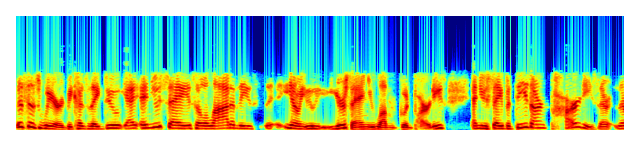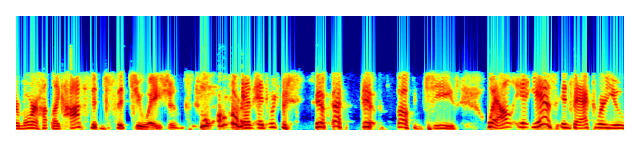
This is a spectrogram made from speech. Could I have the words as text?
this is weird because they do, and you say so. A lot of these, you know, you you're saying you love good parties, and you say, but these aren't parties. They're they're more ho- like hostage situations. They are. And and oh, geez. Well, it, yes, in fact, where you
